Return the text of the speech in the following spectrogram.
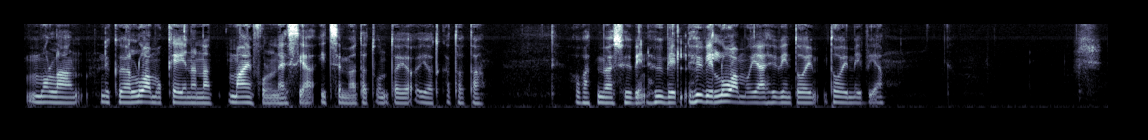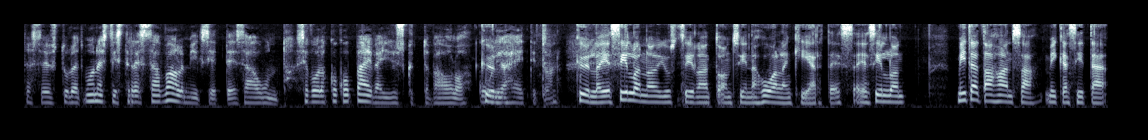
mulla on nykyään luomukeinona mindfulness ja itsemyötätunto, jotka tota, ovat myös hyvin, hyvin, hyvin luomuja ja hyvin toimivia. Tässä jos tulet monesti stressaa valmiiksi, ettei saa unta. Se voi olla koko päivän jyskyttävä olo, Kyllä. heitti ton. Kyllä, ja silloin on just silloin, että on siinä huolen kierteessä. Ja silloin mitä tahansa, mikä sitä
